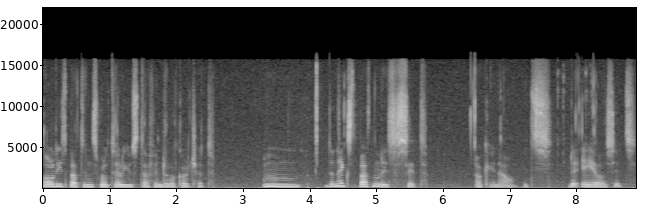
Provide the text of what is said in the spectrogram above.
All these buttons will tell you stuff in the local chat. Mm, the next button is sit. Okay, now it's the AO sits.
